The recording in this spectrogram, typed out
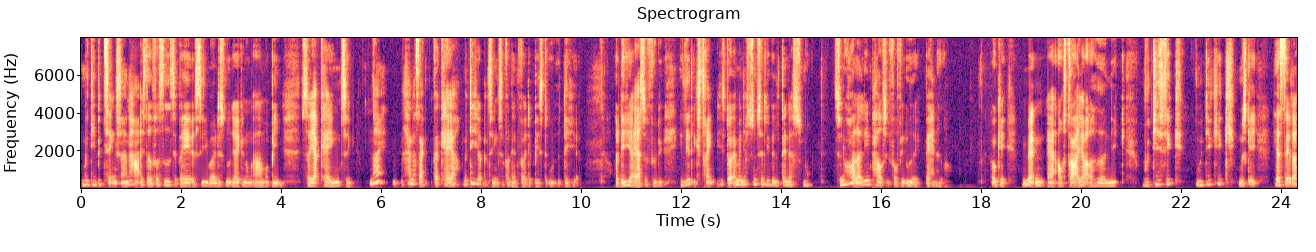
med de betingelser, han har, i stedet for at sidde tilbage og sige, hvor er det snud, jeg ikke har nogen arm og ben, så jeg kan ingenting. Nej, han har sagt, hvad kan jeg med de her betingelser, hvordan får jeg det bedste ud af det her? Og det her er selvfølgelig en lidt ekstrem historie, men jeg synes alligevel, den er smuk. Så nu holder jeg lige en pause for at finde ud af, hvad han hedder. Okay, manden er australier og hedder Nick Vujicic. Vujicic, måske. Jeg sætter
